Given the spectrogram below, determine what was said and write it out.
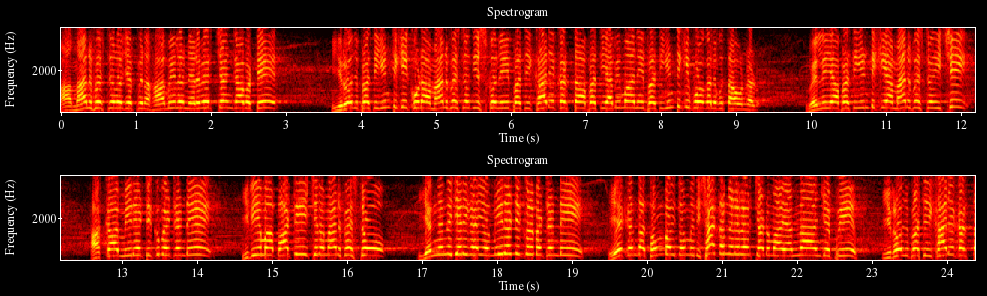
ఆ మేనిఫెస్టోలో చెప్పిన హామీలను నెరవేర్చాం కాబట్టి ఈరోజు ప్రతి ఇంటికి కూడా మేనిఫెస్టో తీసుకొని ప్రతి కార్యకర్త ప్రతి అభిమాని ప్రతి ఇంటికి పోగలుగుతా ఉన్నాడు. వెళ్ళి ఆ ప్రతి ఇంటికి ఆ మేనిఫెస్టో ఇచ్చి అక్క మీరే టిక్కు పెట్టండి. ఇది మా పార్టీ ఇచ్చిన మేనిఫెస్టో ఎన్నెన్ని జరిగాయో మీరే టిక్కులు పెట్టండి. ఏకంగా తొంభై తొమ్మిది శాతం నెరవేర్చాడు మా అన్న అని చెప్పి ఈరోజు ప్రతి కార్యకర్త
